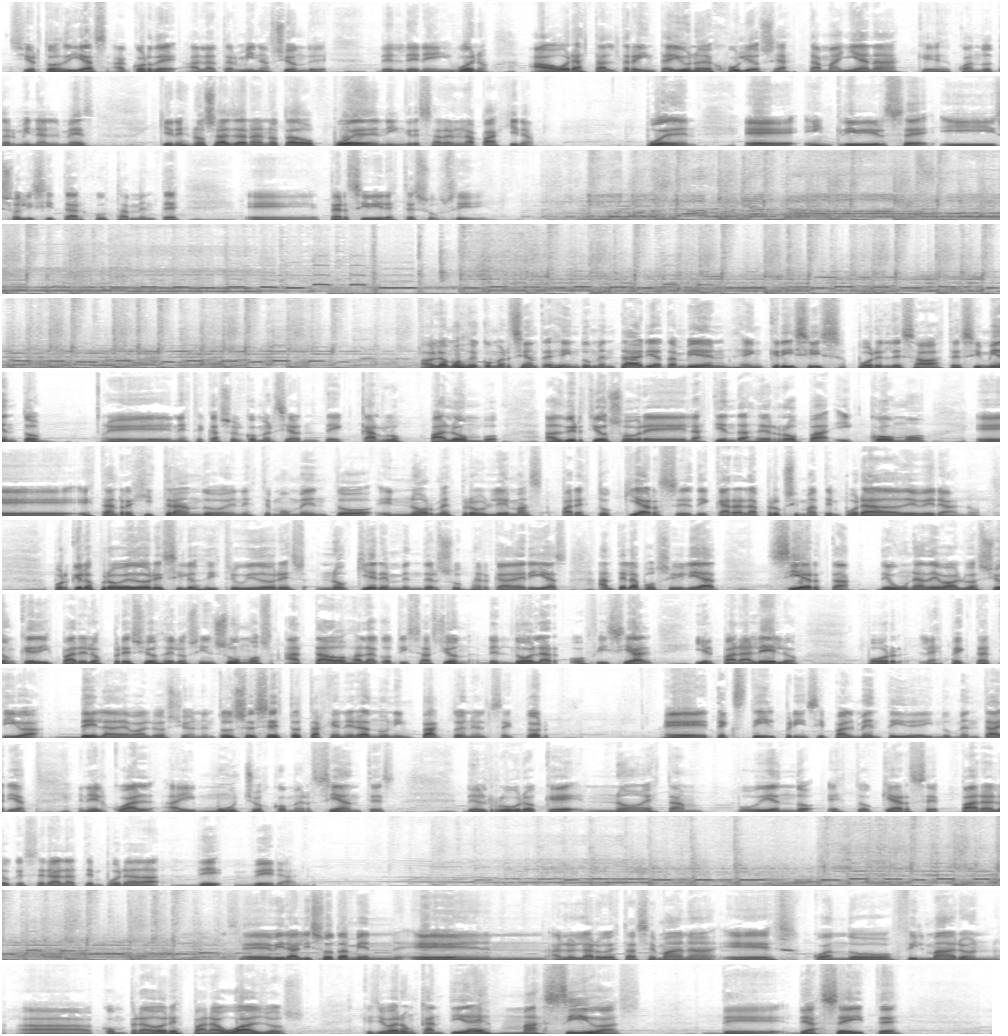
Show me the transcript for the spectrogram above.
ciertos días acorde a la terminación de, del DNI. Bueno, ahora hasta el 31 de julio, o sea, hasta mañana, que es cuando termina el mes, quienes no se hayan anotado pueden ingresar en la página, pueden eh, inscribirse y solicitar justamente eh, percibir este subsidio. Hablamos de comerciantes de indumentaria también en crisis por el desabastecimiento. Eh, en este caso el comerciante Carlos Palombo advirtió sobre las tiendas de ropa y cómo eh, están registrando en este momento enormes problemas para estoquearse de cara a la próxima temporada de verano porque los proveedores y los distribuidores no quieren vender sus mercaderías ante la posibilidad cierta de una devaluación que dispare los precios de los insumos atados a la cotización del dólar oficial y el paralelo por la expectativa de la devaluación. Entonces esto está generando un impacto en el sector eh, textil principalmente y de indumentaria, en el cual hay muchos comerciantes del rubro que no están pudiendo estoquearse para lo que será la temporada de verano. se viralizó también a lo largo de esta semana es cuando filmaron a compradores paraguayos que llevaron cantidades masivas de, de aceite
